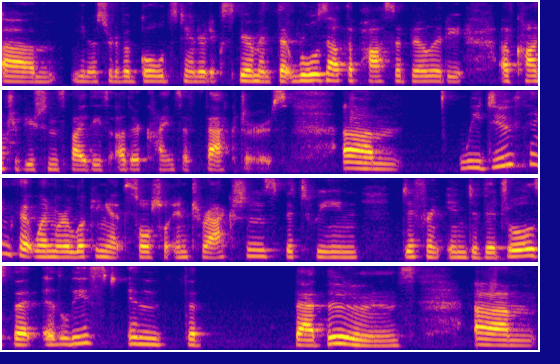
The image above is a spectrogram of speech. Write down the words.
um, you know sort of a gold standard experiment that rules out the possibility of contributions by these other kinds of factors. Um, we do think that when we're looking at social interactions between different individuals that at least in the baboons um,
